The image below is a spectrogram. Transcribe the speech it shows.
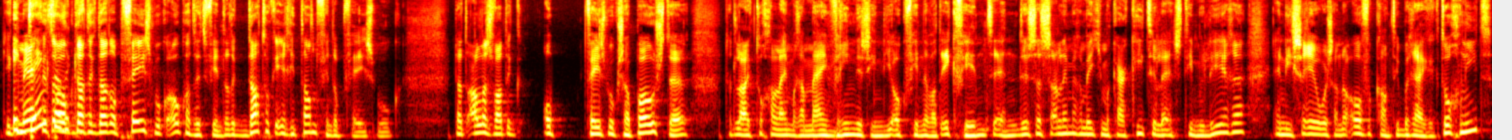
Ik, Ik merk het dat ook ik- dat ik dat op Facebook ook altijd vind. Dat ik dat ook irritant vind op Facebook. Dat alles wat ik op Facebook zou posten, dat laat ik toch alleen maar aan mijn vrienden zien, die ook vinden wat ik vind. En dus dat is alleen maar een beetje elkaar kietelen en stimuleren. En die schreeuwers aan de overkant, die bereik ik toch niet.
